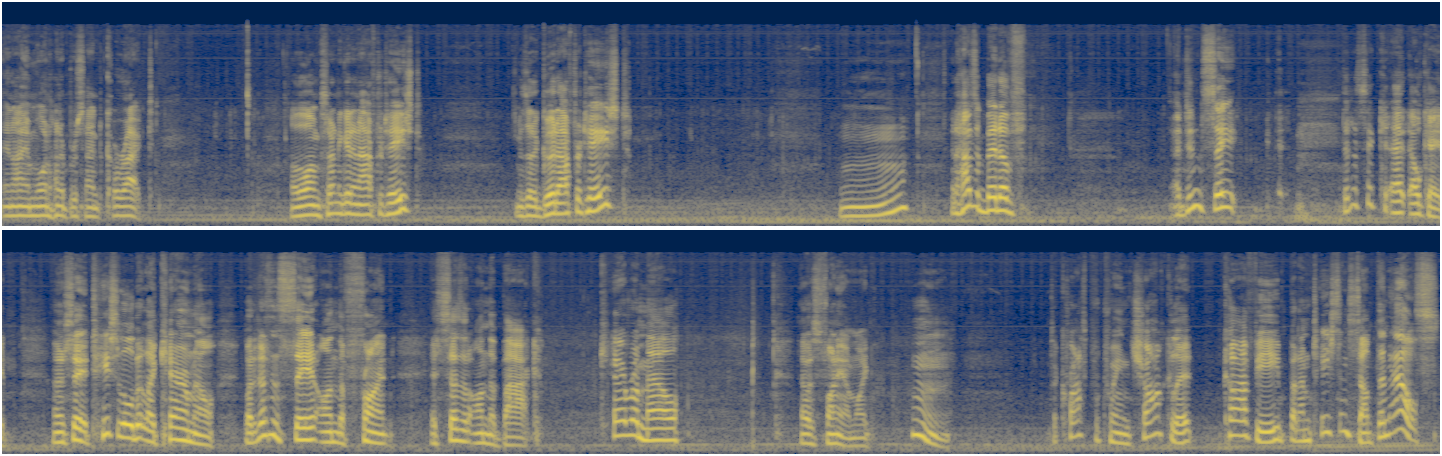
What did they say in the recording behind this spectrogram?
And I am 100% correct. Although I'm starting to get an aftertaste. Is it a good aftertaste? Mm. It has a bit of. I didn't say. Did it say? Uh, okay. I'm going to say it tastes a little bit like caramel, but it doesn't say it on the front. It says it on the back. Caramel. That was funny. I'm like, hmm. It's a cross between chocolate, coffee, but I'm tasting something else.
